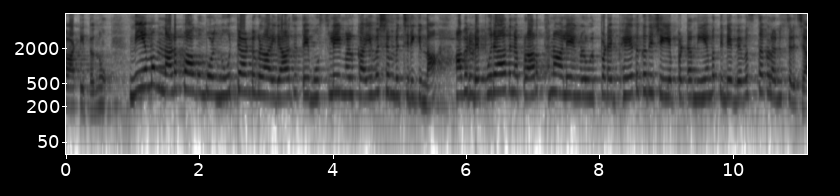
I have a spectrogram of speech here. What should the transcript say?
കാട്ടിത്തന്നു. നിയമം നടപ്പാകുമ്പോൾ നൂറ്റാണ്ടുകളായി രാജ്യത്തെ മുസ്ലിങ്ങൾ കൈവശം വച്ചിരിക്കുന്ന അവരുടെ പുരാതന പ്രാർത്ഥനാലയങ്ങൾ ഉൾപ്പെടെ ഭേദഗതി ചെയ്യപ്പെട്ട നിയമത്തിന്റെ വ്യവസ്ഥകൾ അനുസരിച്ച്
